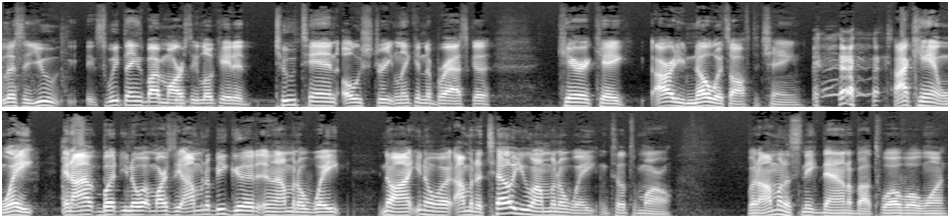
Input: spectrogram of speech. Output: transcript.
Listen, you Sweet Things by Marcy, located 210 O Street, Lincoln, Nebraska. Carrot cake. I already know it's off the chain. I can't wait. And I, but you know what, Marcy, I'm gonna be good, and I'm gonna wait. No, I, you know what? I'm gonna tell you I'm gonna wait until tomorrow, but I'm gonna sneak down about 12:01,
